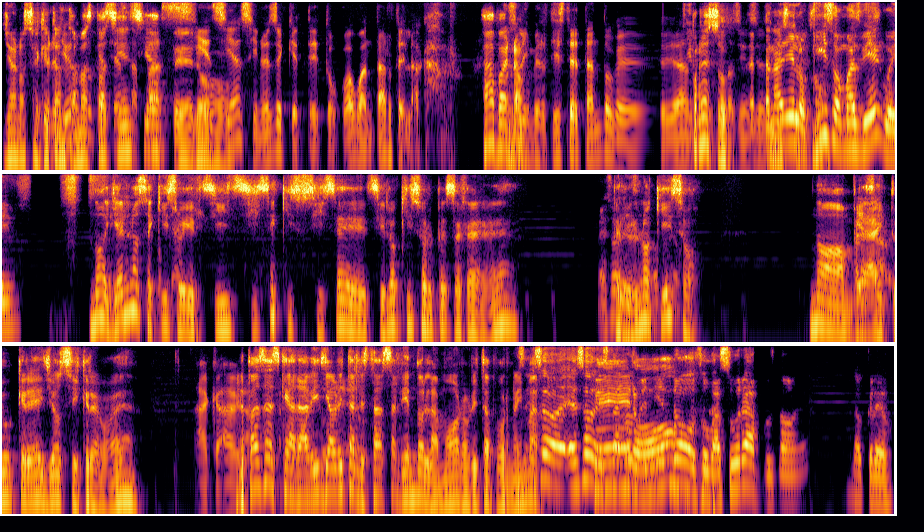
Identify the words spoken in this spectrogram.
Yo no sé qué tanta más paciencia, paciencia, pero. Si no es de que te tocó aguantártela, cabrón. Ah, bueno. O le invertiste tanto que ya. Por eso. Nadie lo quiso, más bien, güey. No, y él no se quiso ir. Sí, sí se quiso, sí se, sí lo quiso el PSG, ¿eh? Pero él no quiso. No, hombre, ahí tú crees, yo sí creo, ¿eh? Lo que pasa es que a David ya ahorita le está saliendo el amor ahorita por pues Neymar. Eso, eso de estar vendiendo su basura, pues no, ¿eh? no creo.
